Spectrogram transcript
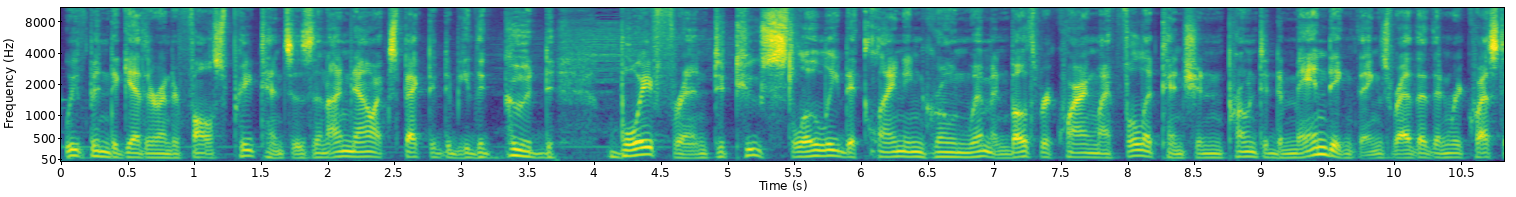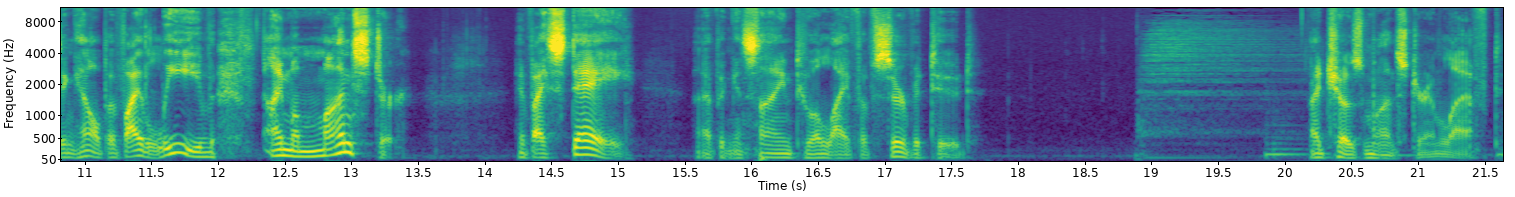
We've been together under false pretenses, and I'm now expected to be the good boyfriend to two slowly declining grown women, both requiring my full attention and prone to demanding things rather than requesting help. If I leave, I'm a monster. If I stay, I've been consigned to a life of servitude. I chose monster and left.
